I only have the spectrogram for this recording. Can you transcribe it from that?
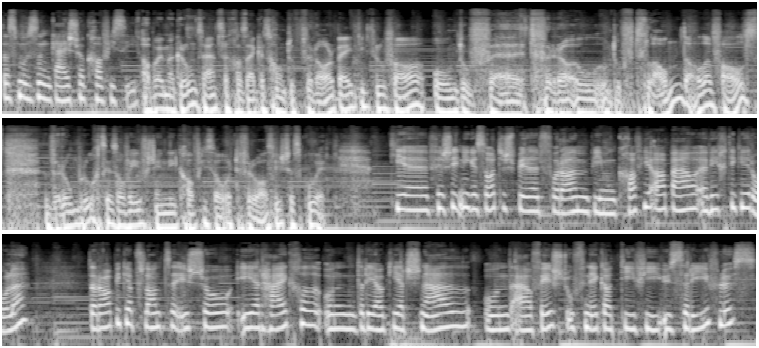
das muss ein Geisha-Kaffee sein. Aber wenn man grundsätzlich kann sagen, es kommt auf die Verarbeitung drauf an und auf, äh, und auf das Land allenfalls, warum braucht es so viele verschiedene Kaffeesorten? Für was ist das gut? Die verschiedenen Sorten spielen vor allem beim Kaffeeanbau eine wichtige Rolle. Die Arabica-Pflanze ist schon eher heikel und reagiert schnell und auch fest auf negative äußere Einflüsse.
